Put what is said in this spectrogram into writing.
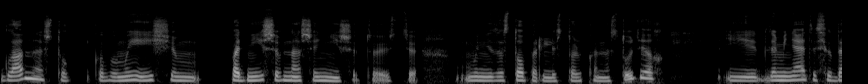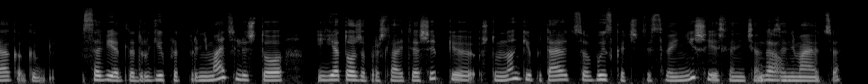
главное, что как бы мы ищем под ниши в нашей нише, то есть э, мы не застопорились только на студиях, и для меня это всегда как совет для других предпринимателей, что и я тоже прошла эти ошибки, что многие пытаются выскочить из своей ниши, если они чем-то Да. занимаются,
